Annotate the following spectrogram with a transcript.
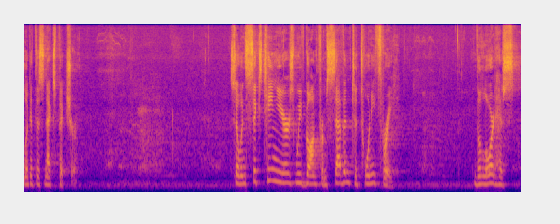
Look at this next picture. So, in 16 years, we've gone from seven to 23. The Lord has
